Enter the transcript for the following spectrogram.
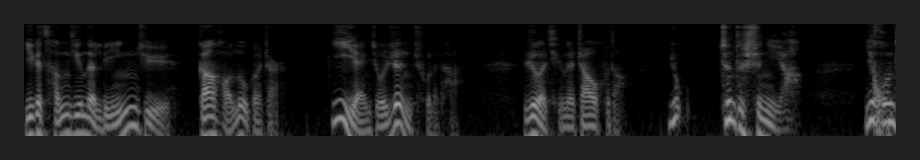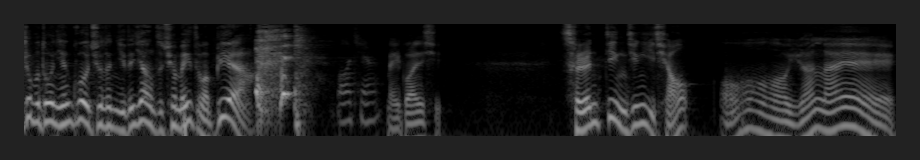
一个曾经的邻居刚好路过这儿，一眼就认出了他，热情的招呼道：“哟，真的是你啊！一晃这么多年过去了，你的样子却没怎么变啊。”抱歉，没关系。此人定睛一瞧，哦，原来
